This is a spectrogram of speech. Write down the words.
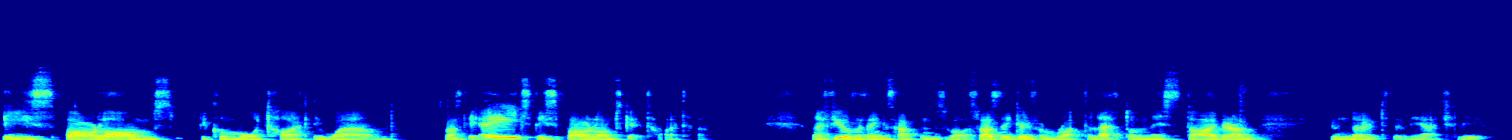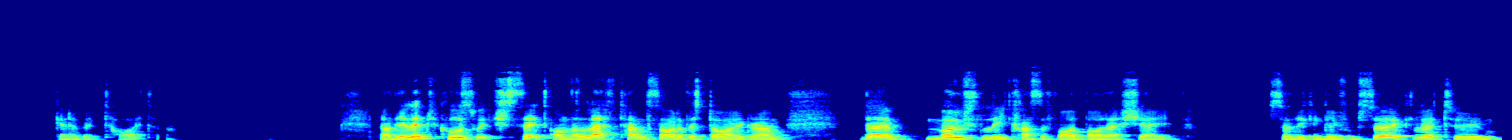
these spiral arms become more tightly wound. So as they age, these spiral arms get tighter. And a few other things happen as well. So as they go from right to left on this diagram, you'll note that they actually get a bit tighter. Now the ellipticals which sit on the left hand side of this diagram they're mostly classified by their shape. So they can go from circular to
